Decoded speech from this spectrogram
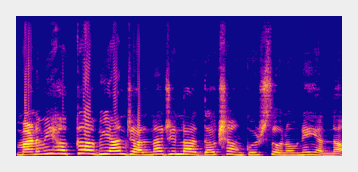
मानवी हक्क अभियान जालना जिल्हा अध्यक्ष अंकुश सोनवणे यांना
